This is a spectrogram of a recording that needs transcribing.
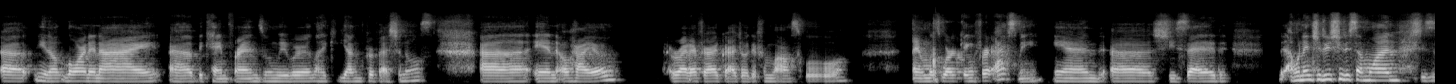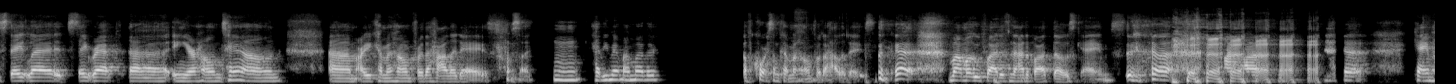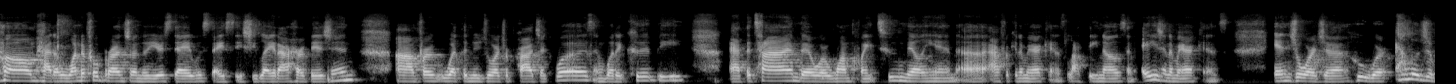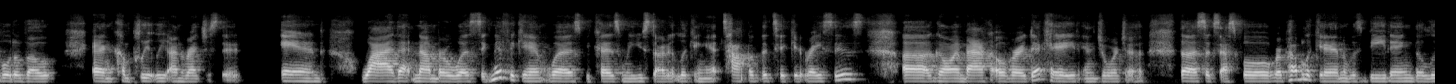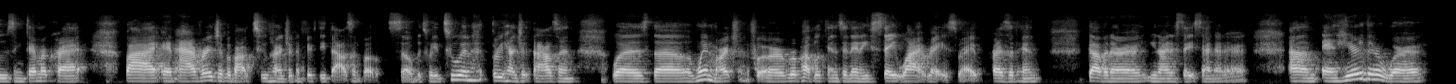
Uh, you know, Lauren and I uh, became friends when we were like young professionals uh, in Ohio right after I graduated from law school and was working for AFSCME. And uh, she said, I want to introduce you to someone. She's a state led state rep uh, in your hometown. Um, are you coming home for the holidays? I was like, mm, Have you met my mother? Of course I'm coming home for the holidays. Mama UFOT is not about those games. um, came home, had a wonderful brunch on New Year's Day with Stacey. She laid out her vision uh, for what the New Georgia Project was and what it could be. At the time, there were 1.2 million uh, African Americans, Latinos, and Asian Americans in Georgia who were eligible to vote and completely unregistered. And why that number was significant was because when you started looking at top of the ticket races, uh, going back over a decade in Georgia, the successful Republican was beating the losing Democrat by an average of about 250,000 votes. So between two and 300,000 was the win margin for Republicans in any statewide race, right? President, governor, United States senator. Um, and here there were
